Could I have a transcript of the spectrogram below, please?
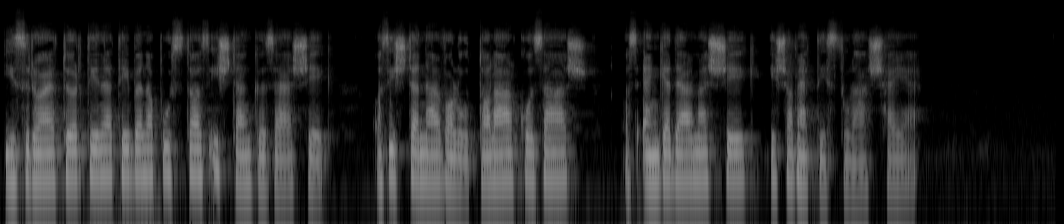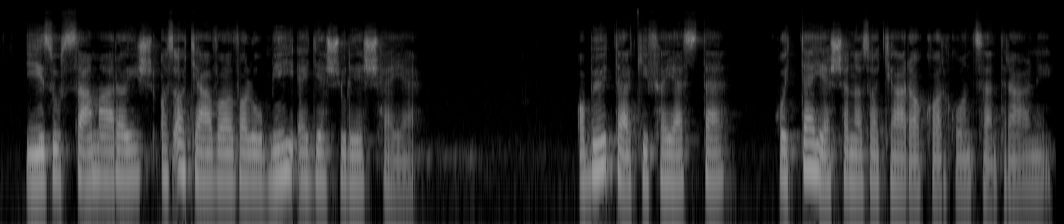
Izrael történetében a puszta az Isten közelség, az Istennel való találkozás, az engedelmesség és a megtisztulás helye. Jézus számára is az atyával való mély egyesülés helye. A bőtel kifejezte, hogy teljesen az atyára akar koncentrálni.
